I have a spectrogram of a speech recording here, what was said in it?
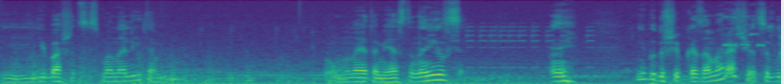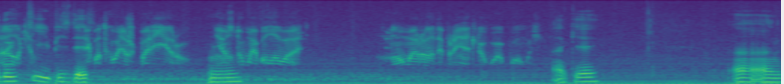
и ебашиться с монолитом. По-моему, на этом я остановился. Эх, не буду шибко заморачиваться, буду идти и пиздеть. Ты подходишь к барьеру. Mm-hmm. Не вздумай баловать. Но мы рады принять любую помощь. Окей. Okay. А,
